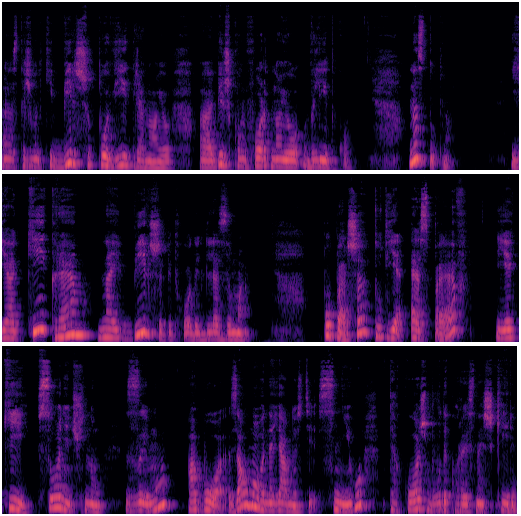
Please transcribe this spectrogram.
е, скажімо таки, більш повітряною, більш комфортною влітку. Наступна. Який крем найбільше підходить для зими? По-перше, тут є SPF, який в сонячну зиму або за умови наявності снігу також буде корисний шкірі.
